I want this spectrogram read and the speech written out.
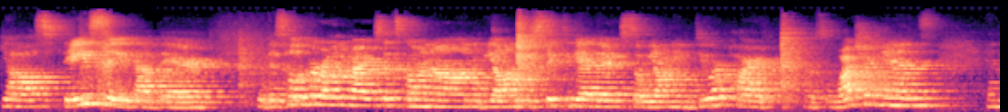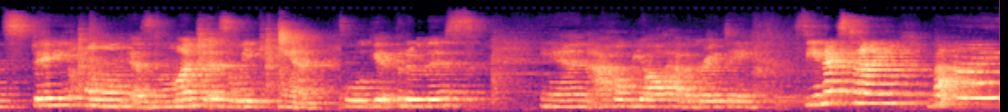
y'all stay safe out there with this whole coronavirus that's going on, we all need to stick together, so we all need to do our part. Let's wash our hands and stay home as much as we can. We'll get through this, and I hope you all have a great day. See you next time. Bye.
